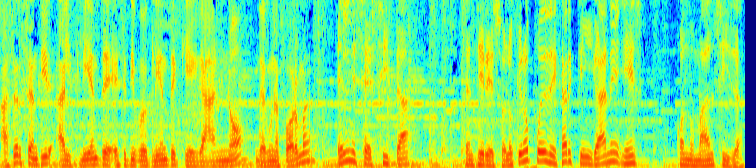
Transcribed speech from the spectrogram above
hacer sentir al cliente, ese tipo de cliente, que ganó de alguna forma. Él necesita sentir eso. Lo que no puedes dejar que él gane es cuando mancilla.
